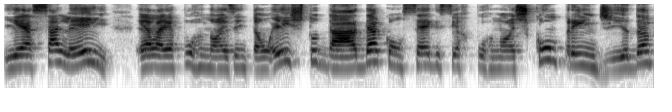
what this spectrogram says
E essa lei, ela é por nós, então, estudada, consegue ser por nós compreendida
